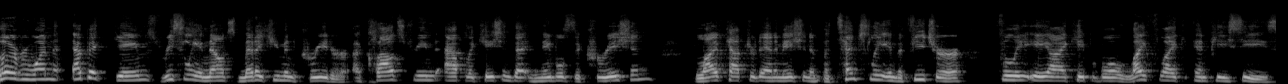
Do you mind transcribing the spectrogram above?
Hello, everyone. Epic Games recently announced MetaHuman Creator, a cloud streamed application that enables the creation, live captured animation, and potentially in the future, fully AI capable, lifelike NPCs.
